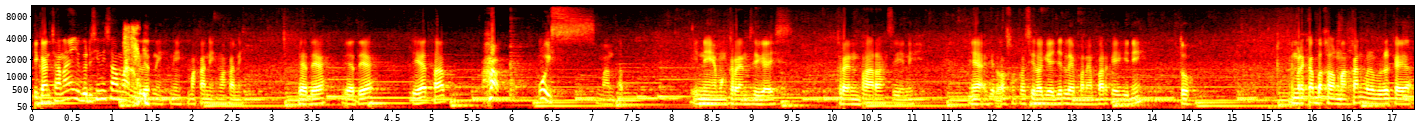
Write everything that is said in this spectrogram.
Ikan cananya juga di sini sama nih, lihat nih, nih makan nih, makan nih. Lihat ya, lihat ya, lihat hap, hap, wis, mantap. Ini emang keren sih guys, keren parah sih ini. Ya kita langsung kasih lagi aja lempar-lempar kayak gini, tuh. Ini mereka bakal makan bener-bener kayak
